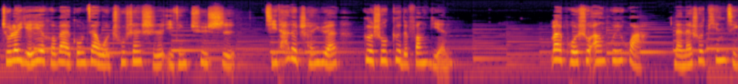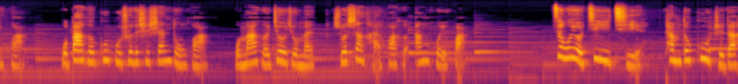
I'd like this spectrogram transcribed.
除了爷爷和外公在我出生时已经去世，其他的成员各说各的方言。外婆说安徽话。奶奶说天津话，我爸和姑姑说的是山东话，我妈和舅舅们说上海话和安徽话。自我有记忆起，他们都固执的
